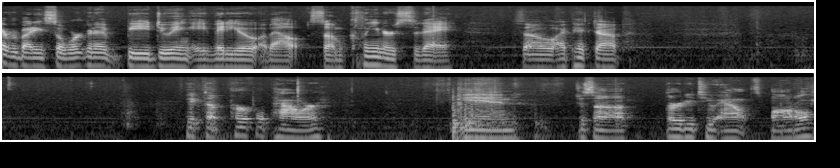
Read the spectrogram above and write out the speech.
Everybody, so we're to be doing a video about some cleaners today. So I picked up picked up Purple Power in just a 32 ounce bottle.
